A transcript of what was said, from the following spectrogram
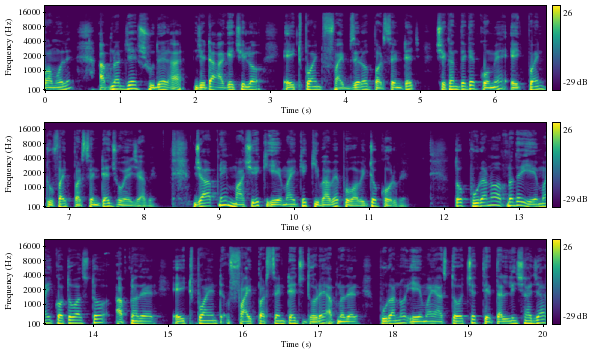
কম হলে আপনার যে সুদের হার, যেটা আগে ছিল eight point five zero percentage সেখান থেকে কমে eight point two five percentage হয়ে যাবে, যা আপনি মাসিক ইএমআইকে কীভাবে প্রভাবিত করবে? তো পুরানো আপনাদের ইএমআই কত আসতো? আপনাদের এইট পয়েন্ট ফাইভ পার্সেন্টেজ ধরে আপনাদের পুরানো ইএমআই আসতে হচ্ছে তেতাল্লিশ হাজার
